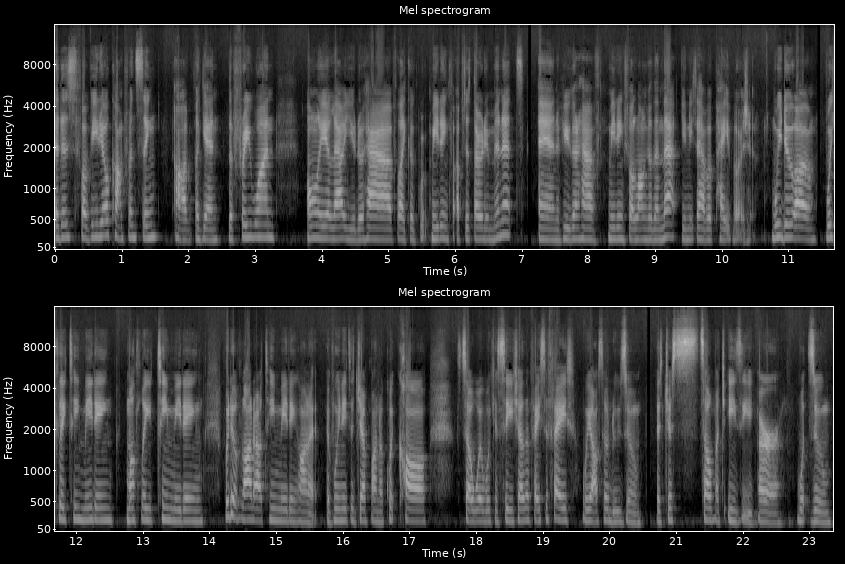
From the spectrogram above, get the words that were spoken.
It is for video conferencing. Uh, again, the free one only allow you to have like a group meeting for up to 30 minutes. And if you're going to have meetings for longer than that, you need to have a paid version. We do a weekly team meeting, monthly team meeting. We do a lot of our team meeting on it. If we need to jump on a quick call so where we can see each other face to face, we also do Zoom. It's just so much easier with Zoom.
